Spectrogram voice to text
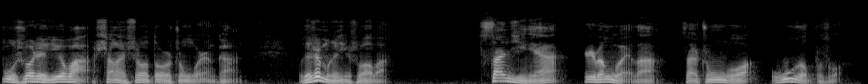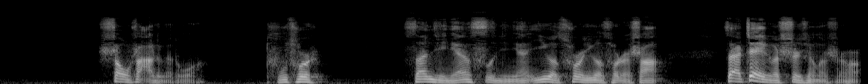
不说这句话，上来时候都是中国人干的。我就这么跟你说吧，三几年日本鬼子在中国无恶不作，烧杀掠夺，屠村儿。三几年、四几年，一个村一个村的杀，在这个事情的时候，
